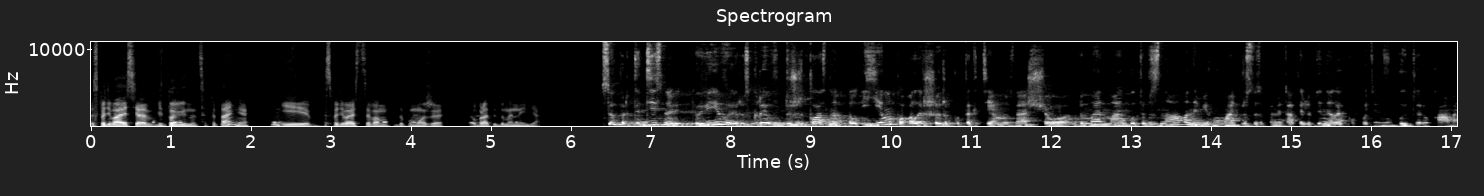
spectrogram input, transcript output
Сподіваюся, відповів на це питання, і сподіваюся, це вам допоможе обрати доменне ім'я. Супер, ти дійсно відповів і розкрив дуже класно ємко, але широко так тему. Знаєш, що домен має бути взнаваним, його мають просто запам'ятати людини, легко потім вбити руками.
